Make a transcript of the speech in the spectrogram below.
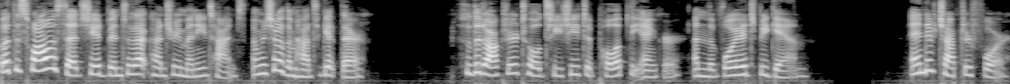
But the swallow said she had been to that country many times and would show them how to get there. So the doctor told Chee-Chee to pull up the anchor, and the voyage began. End of chapter 4.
